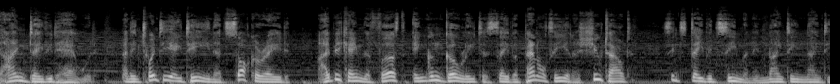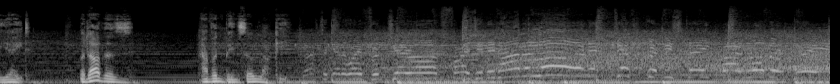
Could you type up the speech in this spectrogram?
Hi, I'm David Harewood, and in 2018 at Soccer Aid, I became the first England goalie to save a penalty in a shootout since David Seaman in 1998. But others haven't been so lucky. Tries to get away from Gerrard, finds it in hard alone, a desperate mistake by Robert Green.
